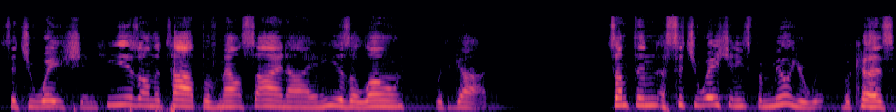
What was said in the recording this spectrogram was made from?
situation. He is on the top of Mount Sinai and he is alone with God. Something, a situation he's familiar with because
